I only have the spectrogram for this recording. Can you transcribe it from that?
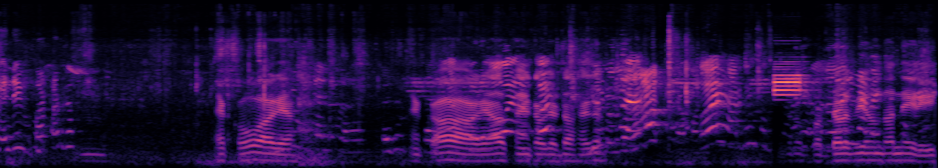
ਮੈਨੇ ਇੱਕ ਉਹ ਆ ਗਿਆ। ਇੱਕ ਆ ਗਿਆ ਸਾਈਕਲ ਜਿੱਡਾ ਹੈਗਾ। ਬੱਦਲ ਵੀ ਹੁੰਦਾ ਨੇਰੀ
